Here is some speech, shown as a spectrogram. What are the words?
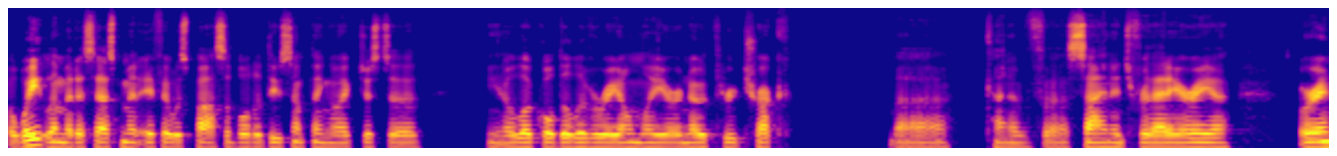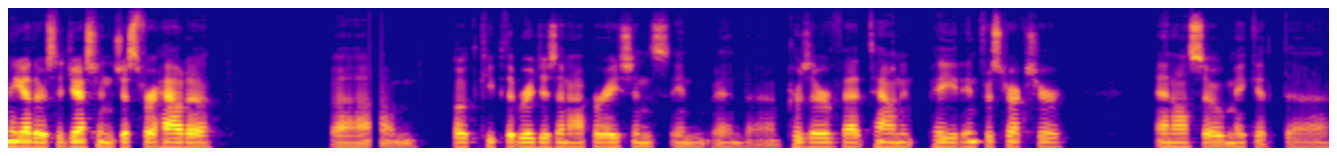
a weight limit assessment, if it was possible to do something like just a you know local delivery only or no through truck uh, kind of uh, signage for that area, or any other suggestions just for how to um, both keep the bridges in operations and, and uh, preserve that town paid infrastructure, and also make it uh,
